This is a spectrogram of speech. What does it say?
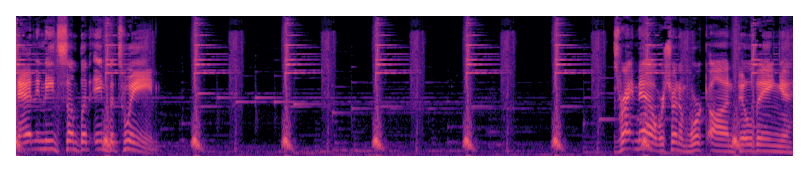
Daddy needs something in between. right now we're trying to work on building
